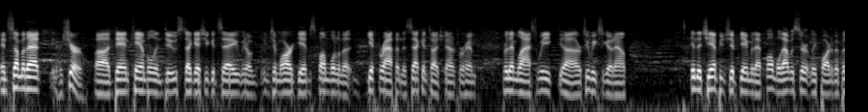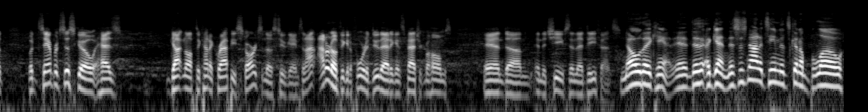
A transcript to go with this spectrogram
and some of that, you know, sure, uh, Dan Campbell induced, I guess you could say, you know, Jahmyr Gibbs fumbled on the gift wrap in the second touchdown for him, for them last week uh, or two weeks ago now. In the championship game with that fumble, that was certainly part of it. But but San Francisco has gotten off to kind of crappy starts in those two games, and I, I don't know if they can afford to do that against Patrick Mahomes and um, and the Chiefs in that defense. No, they can't. Uh, th- again, this is not a team that's going to blow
